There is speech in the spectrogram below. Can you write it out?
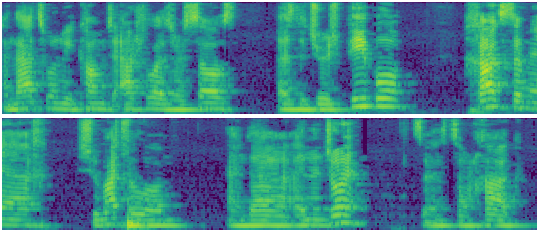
and that's when we come to actualize ourselves as the Jewish people. Chag Sameach, Shabbat Shalom, and uh, and enjoy. Chag.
